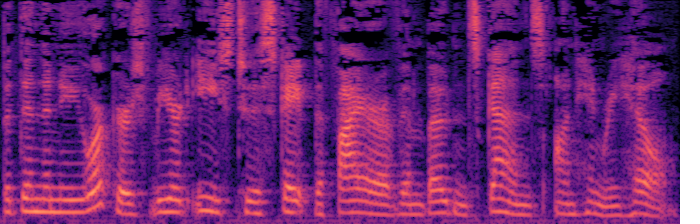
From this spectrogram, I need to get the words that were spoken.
but then the New Yorkers veered east to escape the fire of Imboden's guns on Henry Hill.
